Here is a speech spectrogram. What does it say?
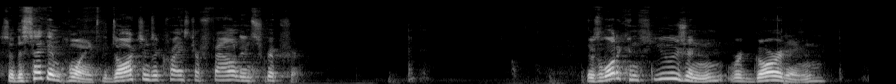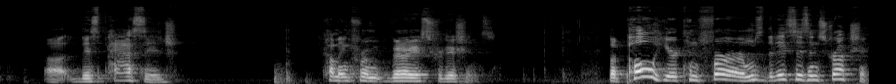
So, the second point the doctrines of Christ are found in Scripture. There's a lot of confusion regarding uh, this passage coming from various traditions. But Paul here confirms that it's his instruction.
